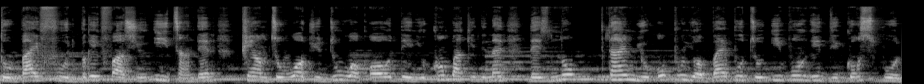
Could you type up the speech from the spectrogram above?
to buy food, breakfast, you eat, and then PM to work, you do work all day, you come back in the night. There's no time you open your Bible to even read the gospel.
